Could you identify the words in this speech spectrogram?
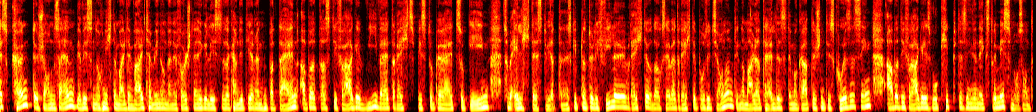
Es könnte schon sein, wir wissen noch nicht einmal den Wahltermin und eine vollständige Liste der kandidierenden Parteien, aber dass die Frage, wie weit rechts bist du bereit zu gehen, zum Elchtest wird. Denn es gibt natürlich viele rechte oder auch sehr weit rechte Positionen, die normaler Teil des demokratischen Diskurses sind. Aber die Frage ist, wo kippt es in den Extremismus? Und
